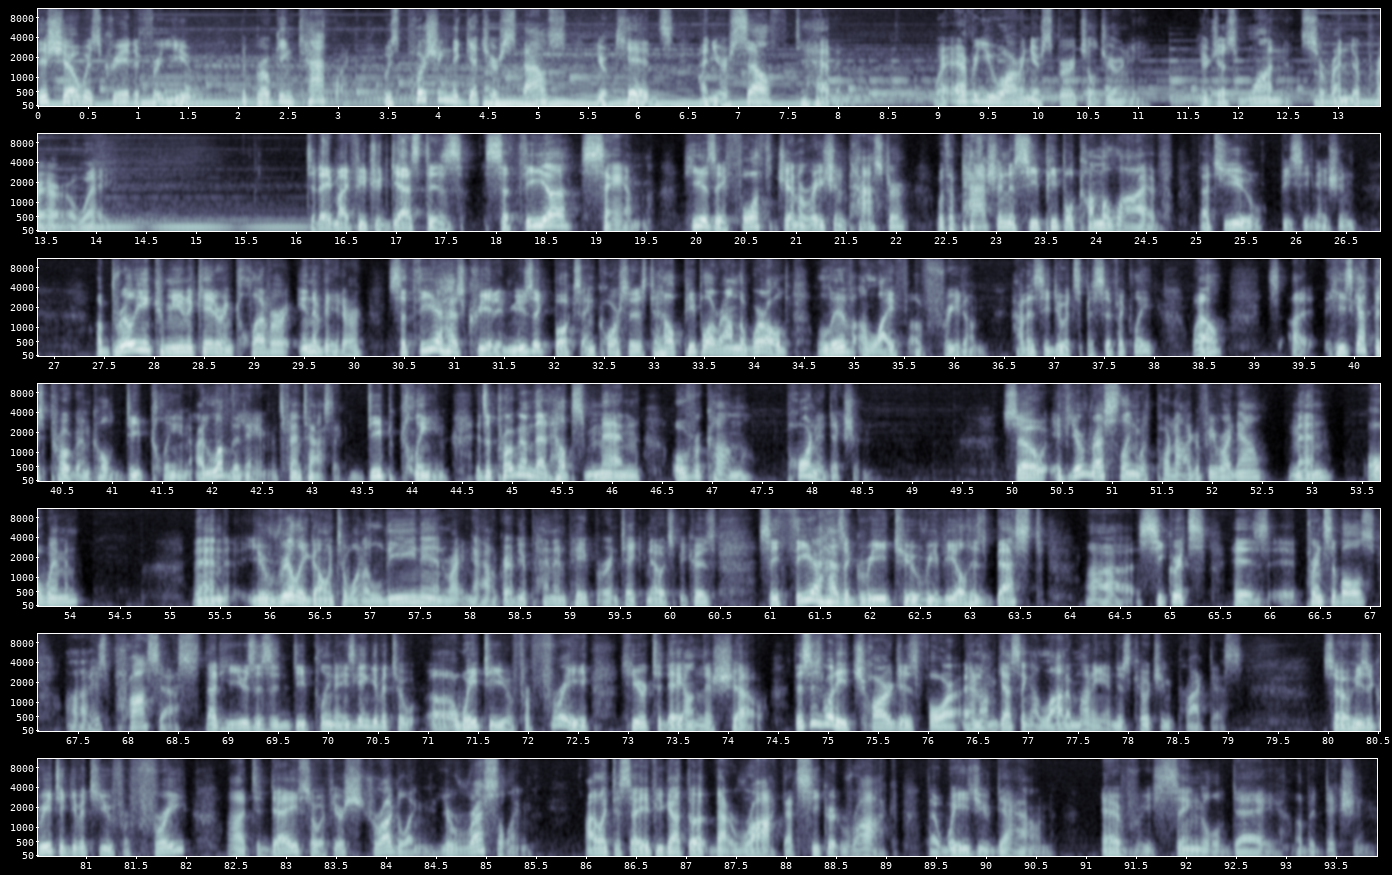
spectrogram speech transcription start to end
This show was created for you, the broken Catholic who's pushing to get your spouse, your kids, and yourself to heaven. Wherever you are in your spiritual journey, you're just one surrender prayer away. Today, my featured guest is Sathiya Sam. He is a fourth generation pastor with a passion to see people come alive. That's you, BC Nation. A brilliant communicator and clever innovator, Sathiya has created music, books, and courses to help people around the world live a life of freedom. How does he do it specifically? Well, uh, he's got this program called Deep Clean. I love the name, it's fantastic. Deep Clean. It's a program that helps men overcome porn addiction. So if you're wrestling with pornography right now, men or women, then you're really going to want to lean in right now, grab your pen and paper and take notes because Sathiya has agreed to reveal his best uh, secrets, his uh, principles, uh, his process that he uses in deep cleaning. He's going to give it to uh, away to you for free here today on this show. This is what he charges for, and I'm guessing a lot of money in his coaching practice. So he's agreed to give it to you for free uh, today. So if you're struggling, you're wrestling. I like to say if you got the that rock, that secret rock that weighs you down every single day of addiction,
